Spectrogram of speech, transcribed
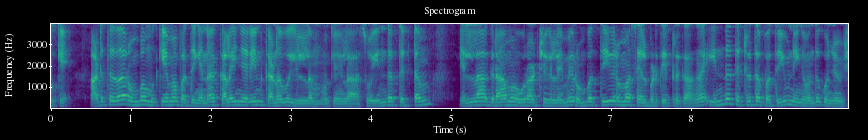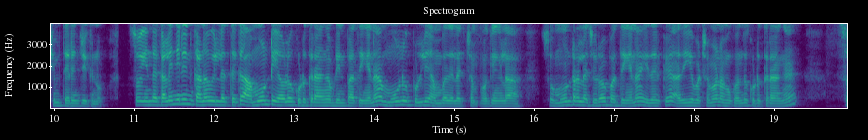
ஓகே அடுத்ததாக ரொம்ப முக்கியமாக பார்த்தீங்கன்னா கலைஞரின் கனவு இல்லம் ஓகேங்களா? ஸோ இந்த திட்டம் எல்லா கிராம ஊராட்சிகள்லையுமே ரொம்ப தீவிரமாக செயல்படுத்திட்டு இருக்காங்க. இந்த திட்டத்தை பற்றியும் நீங்கள் வந்து கொஞ்சம் விஷயம் தெரிஞ்சுக்கணும். ஸோ இந்த கலைஞரின் கனவு இல்லத்துக்கு அமௌண்ட் எவ்வளோ கொடுக்குறாங்க அப்படின்னு பார்த்தீங்கன்னா மூணு புள்ளி ஐம்பது லட்சம் ஓகேங்களா? ஸோ மூன்றரை லட்ச ரூபா பார்த்தீங்கன்னா இதற்கு அதிகபட்சமாக நமக்கு வந்து கொடுக்குறாங்க. ஸோ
